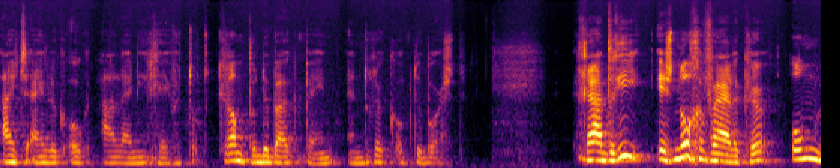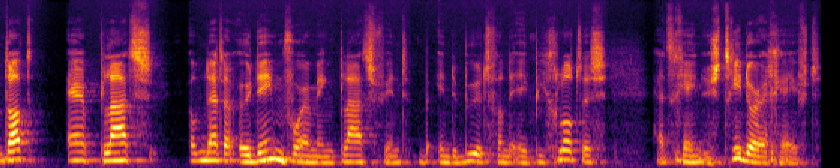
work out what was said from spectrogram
uiteindelijk ook aanleiding geven tot krampende buikpijn en druk op de borst. Graad 3 is nog gevaarlijker omdat er, plaats, omdat er eudeemvorming plaatsvindt in de buurt van de epiglottis, hetgeen een stridor geeft,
